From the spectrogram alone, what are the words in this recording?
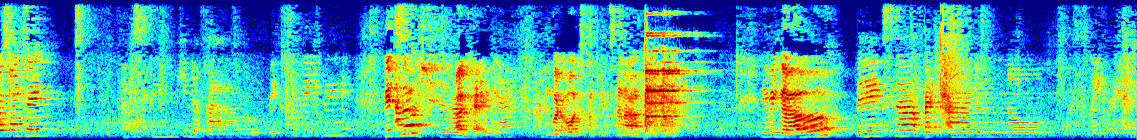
or something? I was thinking about pizza maybe. Pizza? I'm not sure. Okay. Yeah. I'm gonna order some pizza now. Here we go. Pizza, uh, but I don't know what flavor yet.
